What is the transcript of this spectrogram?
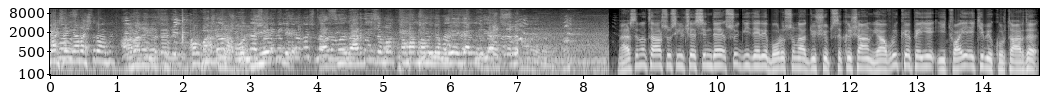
Gel sen yanaştır abi. O diğeri bile taziyi verdiği zaman tam anlamıyla buraya gelmedi yani. Mersin'in Tarsus ilçesinde su gideri borusuna düşüp sıkışan yavru köpeği itfaiye ekibi kurtardı.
